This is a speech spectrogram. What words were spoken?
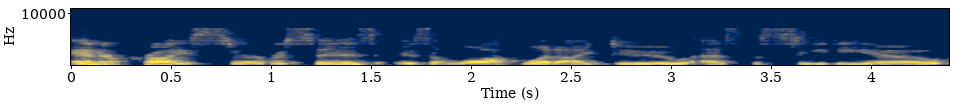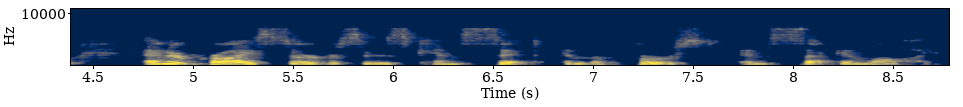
enterprise services is a lot what I do as the CDO. Enterprise services can sit in the first and second line.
